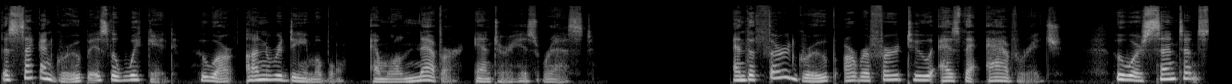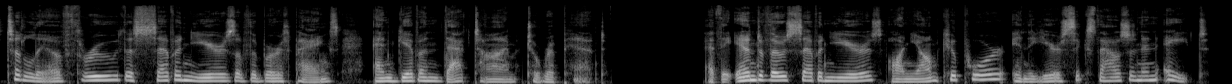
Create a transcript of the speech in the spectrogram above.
The second group is the wicked, who are unredeemable and will never enter his rest. And the third group are referred to as the average, who are sentenced to live through the seven years of the birth pangs and given that time to repent. At the end of those seven years, on Yom Kippur in the year 6008,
